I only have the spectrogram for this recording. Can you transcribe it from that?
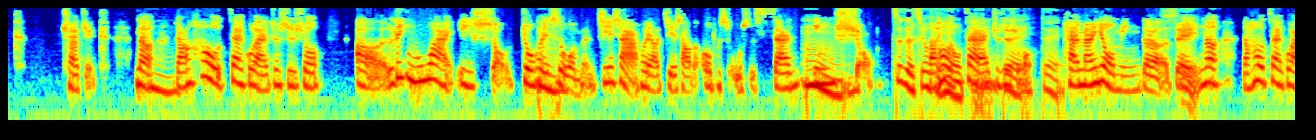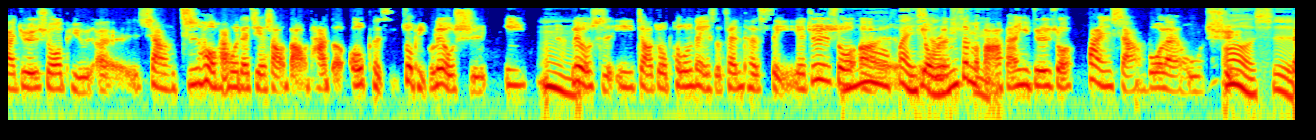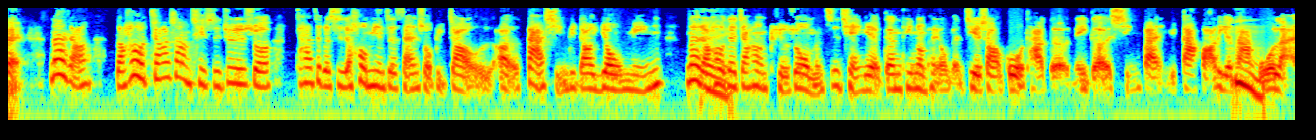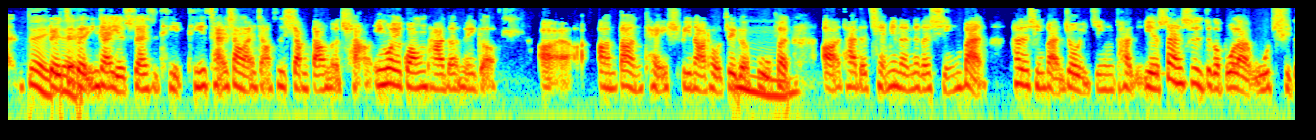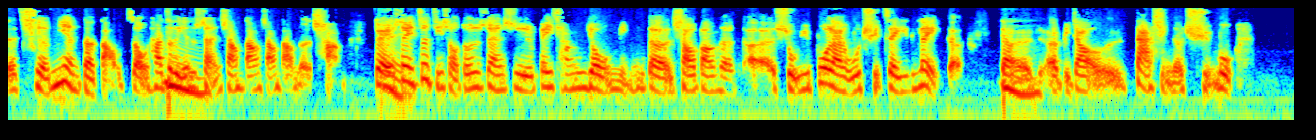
Tragic，那、嗯、然后再过来就是说，呃，另外一首就会是我们接下来会要介绍的 Opus 五十三英雄，嗯、这个就很有名，然后再来就是说，对，对还蛮有名的，对。那然后再过来就是说，比如呃，像之后还会再介绍到他的 Opus 作品六十一，嗯，六十一叫做 Polonaise Fantasy，也就是说，哦、呃，有人这么把它翻译，就是说幻想波兰舞曲，嗯、哦，是。对。那然，然后加上，其实就是说，它这个是后面这三首比较呃大型、比较有名。那然后再加上，比如说我们之前也跟听众朋友们介绍过它的那个行版与大华丽的大波兰。嗯、对对，这个应该也算是题题材上来讲是相当的长，因为光它的那个啊 Andante Spinato 这个部分啊、嗯呃，它的前面的那个行板，它的行板就已经它也算是这个波兰舞曲的前面的导奏，它这个也是算相当相当的长。嗯对，所以这几首都是算是非常有名的肖邦的，呃，属于波兰舞曲这一类的的呃比较大型的曲目。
